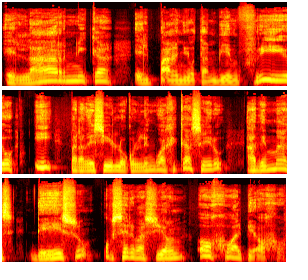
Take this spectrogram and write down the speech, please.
el árnica, el paño también frío y, para decirlo con lenguaje casero, además de eso, observación ojo al piojo.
